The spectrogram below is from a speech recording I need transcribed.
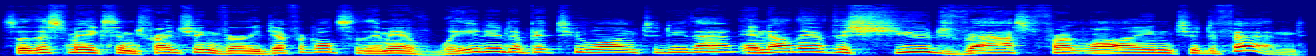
So this makes entrenching very difficult. So they may have waited a bit too long to do that. And now they have this huge, vast front line to defend.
